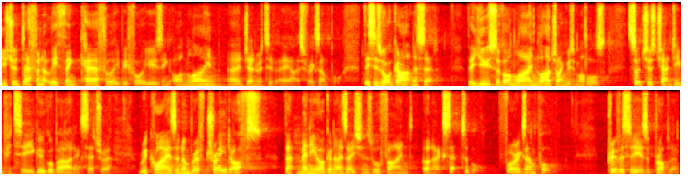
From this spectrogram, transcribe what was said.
You should definitely think carefully before using online uh, generative AIs, for example. This is what Gartner said. The use of online large language models, such as ChatGPT, Google Bard, etc., requires a number of trade-offs that many organizations will find unacceptable. For example, privacy is a problem.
